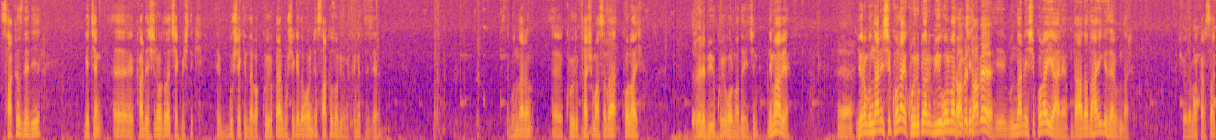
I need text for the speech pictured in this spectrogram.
sakız dediği geçen e, kardeşin orada da çekmiştik. E, bu şekilde bak kuyruklar bu şekilde olunca sakız oluyormuş kıymetli izlerim. İşte bunların e, kuyruk taşıması da kolay. Böyle büyük kuyruk olmadığı için. Değil mi abi? He. Diyorum bunların işi kolay. Kuyrukları büyük olmadığı Tabii için. tabii. e, bunların işi kolay yani. Dağda daha iyi gezer bunlar. Şöyle bakarsak.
